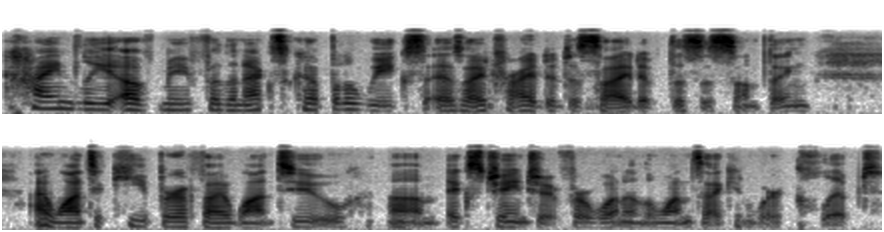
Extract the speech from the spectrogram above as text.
kindly of me for the next couple of weeks as i try to decide if this is something I want to keep or if I want to um, exchange it for one of the ones I can wear clipped.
